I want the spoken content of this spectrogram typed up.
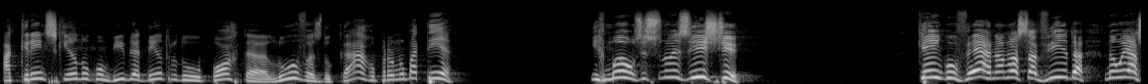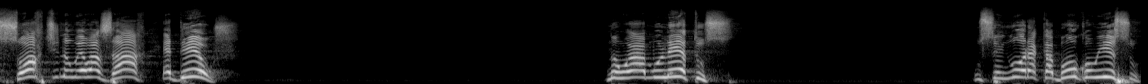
Há crentes que andam com Bíblia dentro do porta-luvas do carro para não bater. Irmãos, isso não existe. Quem governa a nossa vida não é a sorte, não é o azar, é Deus. Não há amuletos. O Senhor acabou com isso.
